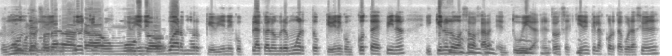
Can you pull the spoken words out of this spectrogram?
un mundo Soraka, 18 un que viene con Warmore, que viene con placa al hombre muerto, que viene con cota de espina y que no lo vas a bajar en tu vida. Entonces quieren que las cortacuraciones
